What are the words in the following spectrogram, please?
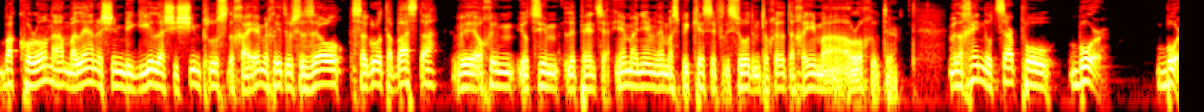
בקורונה מלא אנשים בגיל ה-60 פלוס לחייהם החליטו שזהו, סגרו את הבסטה והולכים יוצאים לפנסיה. יהיה מעניין להם מספיק כסף לשרוד עם תוחלת החיים הארוך יותר. ולכן נוצר פה בור, בור,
